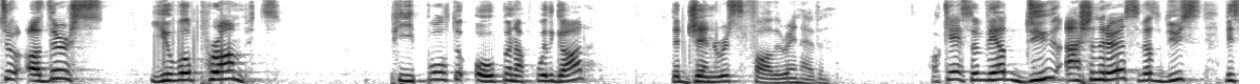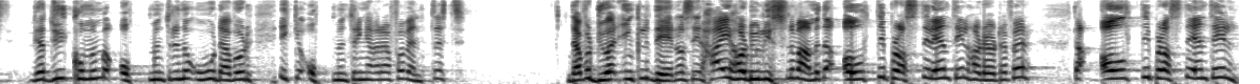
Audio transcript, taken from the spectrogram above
to others, you will prompt people to open up with God, the generous Father in heaven. Ok, Så ved at du er sjenerøs, ved, ved, at du kommer med oppmuntrende ord der hvor ikke oppmuntring er forventet, der hvor du er inkluderende og sier 'Hei, har du lyst til å være med?' Det er alltid plass til en til. Har du hørt det før? Det er alltid plass til en til.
